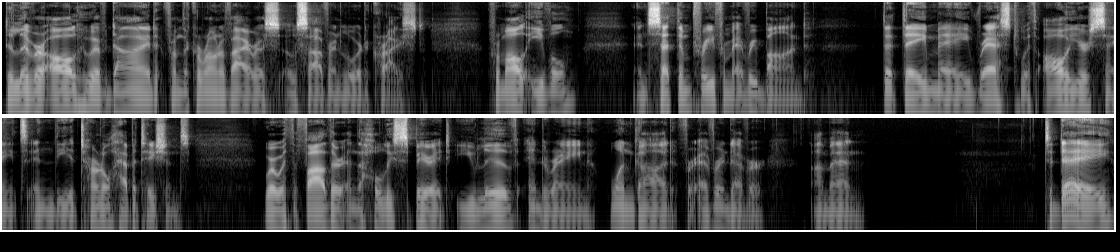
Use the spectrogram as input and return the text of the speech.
Deliver all who have died from the coronavirus, O sovereign Lord Christ, from all evil, and set them free from every bond, that they may rest with all your saints in the eternal habitations where with the Father and the Holy Spirit you live and reign, one God, forever and ever. Amen. Today,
